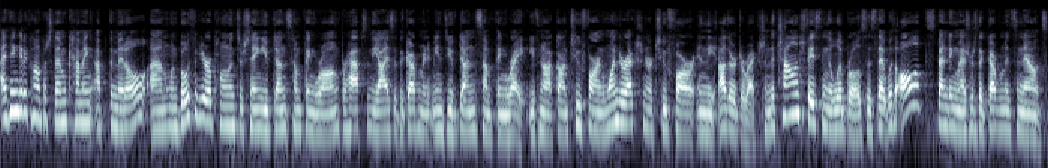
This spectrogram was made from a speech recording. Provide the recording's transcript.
I think it accomplished them coming up the middle. Um, when both of your opponents are saying you've done something wrong, perhaps in the eyes of the government, it means you've done something right. You've not gone too far in one direction or too far in the other direction. The challenge facing the Liberals is that with all of the spending measures that governments announce,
